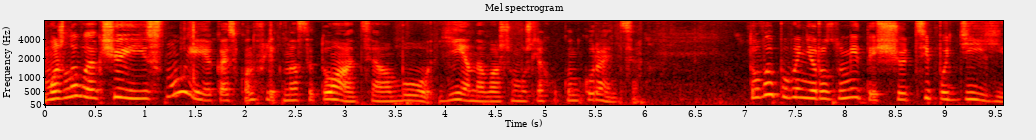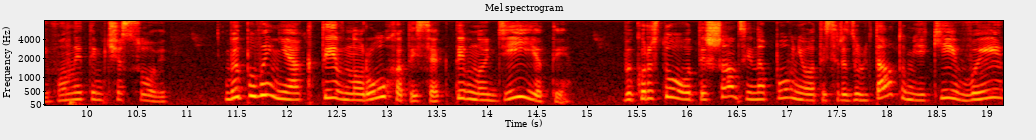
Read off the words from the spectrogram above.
Можливо, якщо і існує якась конфліктна ситуація або є на вашому шляху конкуренція, то ви повинні розуміти, що ці події, вони тимчасові. Ви повинні активно рухатися, активно діяти, використовувати шанс і наповнюватись результатом, який ви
